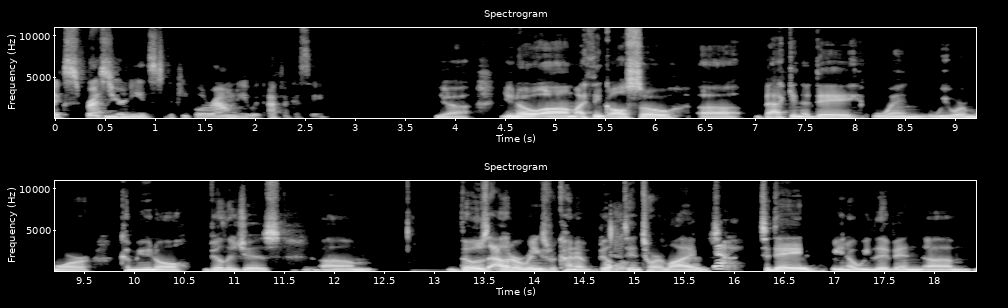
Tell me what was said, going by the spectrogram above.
and express mm-hmm. your needs to the people around you with efficacy yeah. You know, um, I think also uh, back in the day when we were more communal villages, mm-hmm. um, those outer rings were kind of built into our lives. Yeah. Today, you know, we live in um,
